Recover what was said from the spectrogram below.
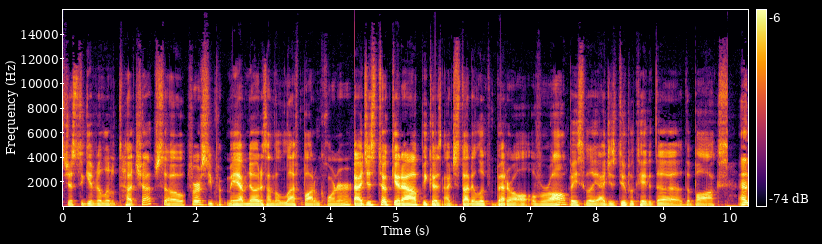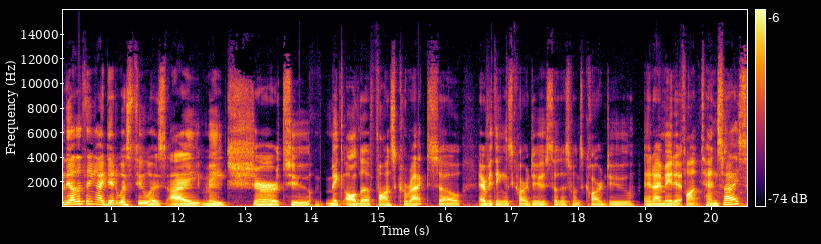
just to give it a little touch up. So first you may have noticed on the left bottom corner, I just took it out because I just thought it looked better all overall. Basically, I just duplicated the, the box. And the other thing I did was too was I made sure to make all the fonts correct. So everything is Cardo. So this one's Cardo. And I made it font 10 size.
